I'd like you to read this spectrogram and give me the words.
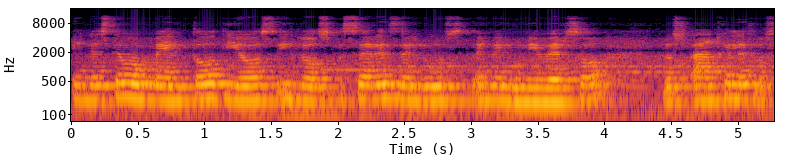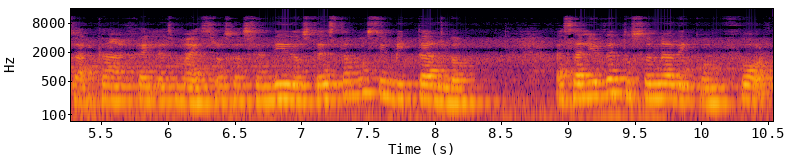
en este momento, Dios y los seres de luz en el universo, los ángeles, los arcángeles, maestros ascendidos, te estamos invitando a salir de tu zona de confort.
